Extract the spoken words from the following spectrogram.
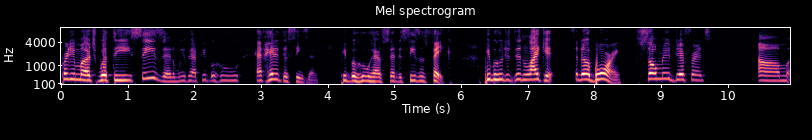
Pretty much with the season, we've had people who have hated this season, people who have said the season's fake, people who just didn't like it, said they were boring. So many different um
